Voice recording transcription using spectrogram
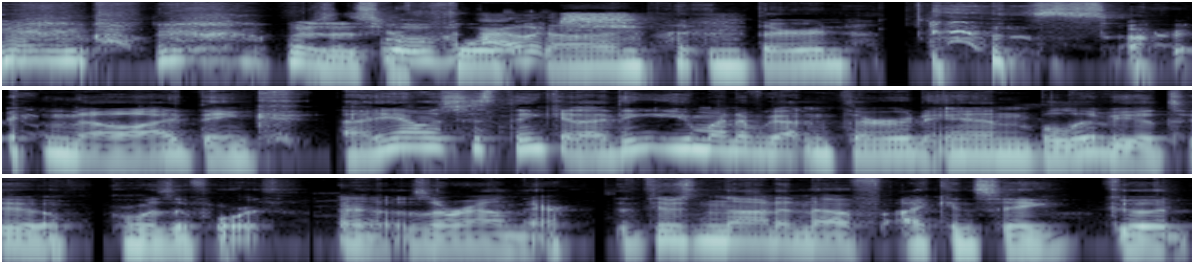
what is this, your Oh, fourth ouch. time in third? Sorry. No, I think, uh, yeah, I was just thinking, I think you might have gotten third in Bolivia too. Or was it fourth? I don't know, it was around there. There's not enough I can say good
